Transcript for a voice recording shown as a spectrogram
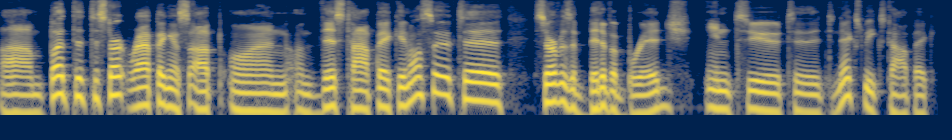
um, but to, to start wrapping us up on on this topic and also to serve as a bit of a bridge into to, to next week's topic,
